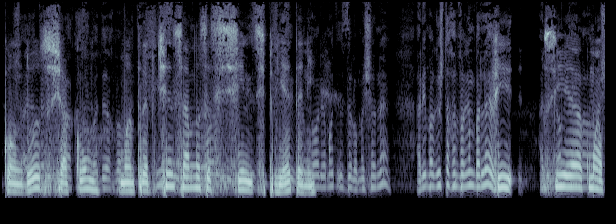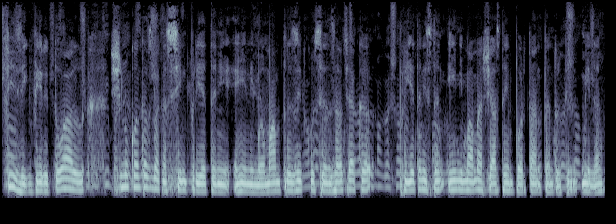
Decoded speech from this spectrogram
condus și acum mă întreb ce înseamnă să simți prietenii. Fi, fie acum fizic, virtual și nu contează dacă simt prietenii în inimă. M-am trezit cu senzația că prietenii sunt în inima mea și asta e important pentru mine.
